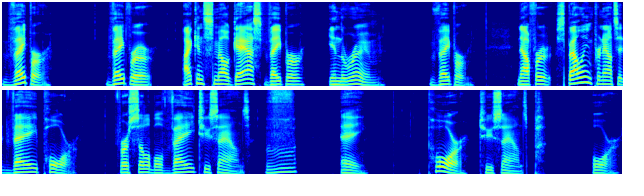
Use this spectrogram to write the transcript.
Vapor. Vapor. I can smell gas vapor in the room. Vapor. Now for spelling, pronounce it vapor. First syllable ve, two sounds. V, a. Pour, two sounds. P, or.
